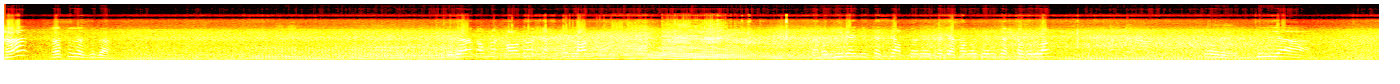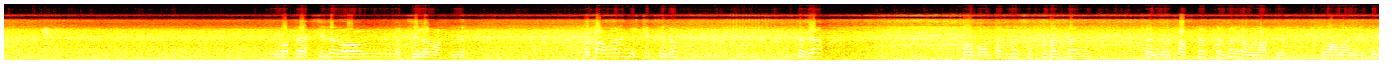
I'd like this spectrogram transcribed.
হ্যাঁ? সুদা সুদা তো যাই হোক, আমরা খাওয়া দাওয়া শেষ করলাম। এখন বিদায় নিতেছি আপনাদেরকে দেখানোর জন্য চেষ্টা করলাম। দিয়া। এইমাত্র অ্যাক্সিডেন্ট হল লাগছিলাম আসলে। হয়তো আমারই মিস্টেক ছিল। তো যাক ভালো থাকবেন সুস্থ থাকবেন। চ্যানেল সাবস্ক্রাইব করবেন। আল্লাহ হাফিজ। আসসালামু আলাইকুম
